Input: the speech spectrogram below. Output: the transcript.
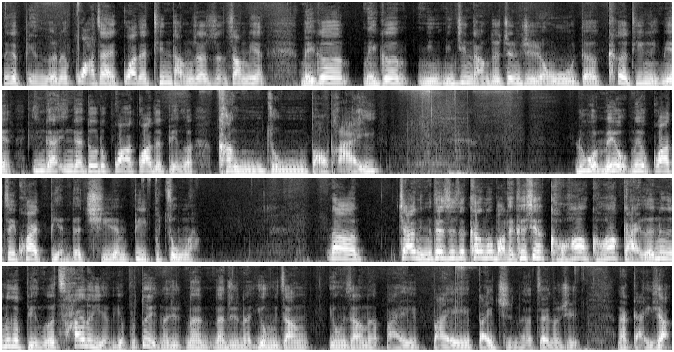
那个匾额呢，挂在挂在厅堂上上上面，每个每个民民进党的政治人物的客厅里面，应该应该都都挂挂着匾额“抗中保台”。如果没有没有挂这块匾的，其人必不忠啊。那家里面，但是这“抗中保台”，可现在口号口号改了，那个那个匾额拆了也也不对，那就那那就呢用一张用一张呢白白白纸呢再上去，那改一下，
